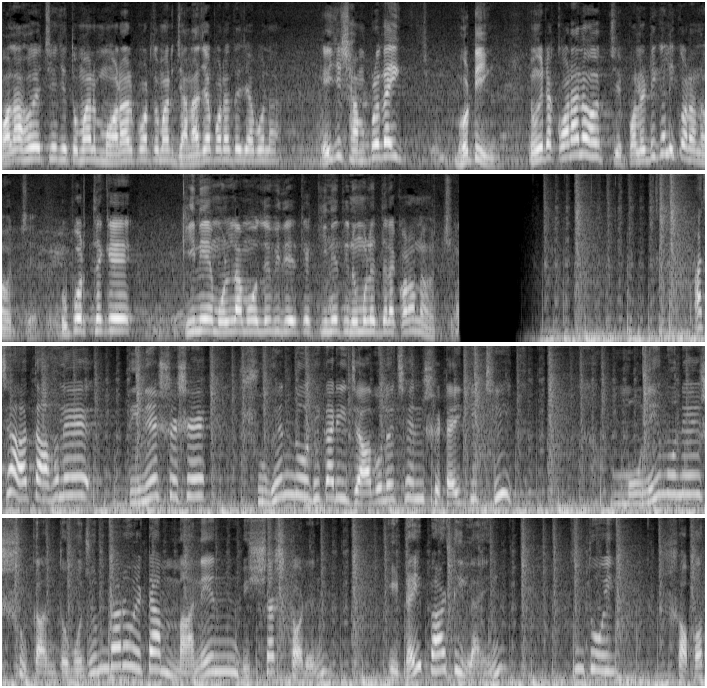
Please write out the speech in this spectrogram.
বলা হয়েছে যে তোমার মরার পর তোমার জানাজা পড়াতে যাব না। এই যে সাম্প্রদায়িক ভোটিং, এবং এটা করানো হচ্ছে পলিটিক্যালি করানো হচ্ছে। উপর থেকে কিনে মোল্লা মৌলবীদেরকে কিনে তৃণমূলের দ্বারা করানো হচ্ছে। আচ্ছা তাহলে দিনের শেষে শুভেন্দু অধিকারী যা বলেছেন সেটাই কি ঠিক? মনে মনে সুকান্ত মজুমদারও এটা মানেন, বিশ্বাস করেন, এটাই পার্টি লাইন। কিন্তু ওই শপথ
